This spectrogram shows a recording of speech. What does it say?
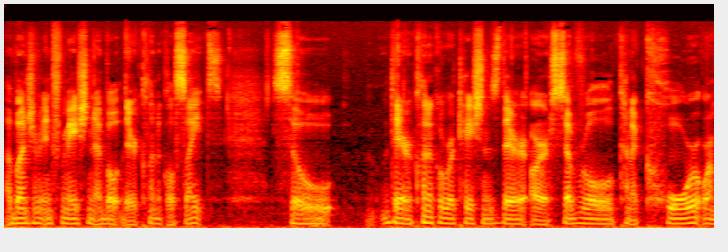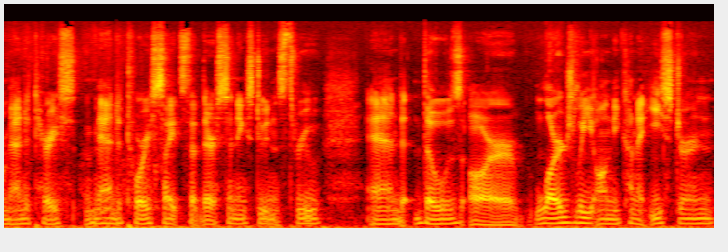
a bunch of information about their clinical sites. So their clinical rotations, there are several kind of core or mandatory mandatory sites that they're sending students through, and those are largely on the kind of eastern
